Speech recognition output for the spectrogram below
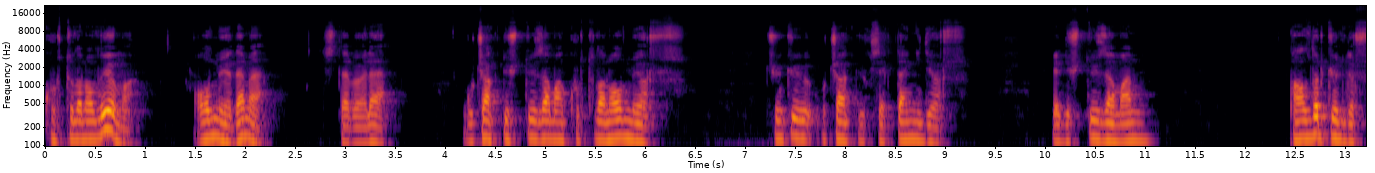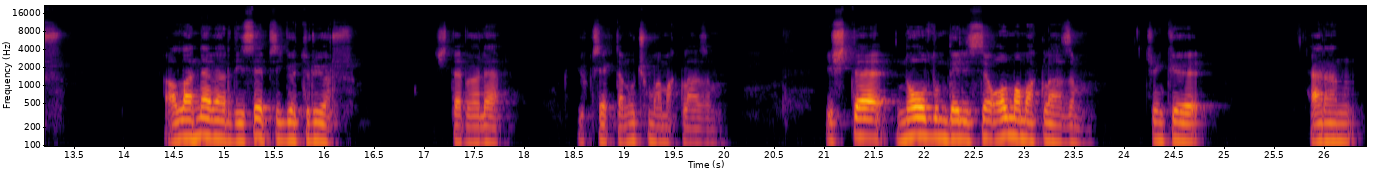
kurtulan oluyor mu? Olmuyor değil mi? İşte böyle. Uçak düştüğü zaman kurtulan olmuyor. Çünkü uçak yüksekten gidiyor. Ve düştüğü zaman paldır küldür. Allah ne verdiyse hepsi götürüyor. İşte böyle yüksekten uçmamak lazım. İşte ne oldum delisi olmamak lazım. Çünkü her an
